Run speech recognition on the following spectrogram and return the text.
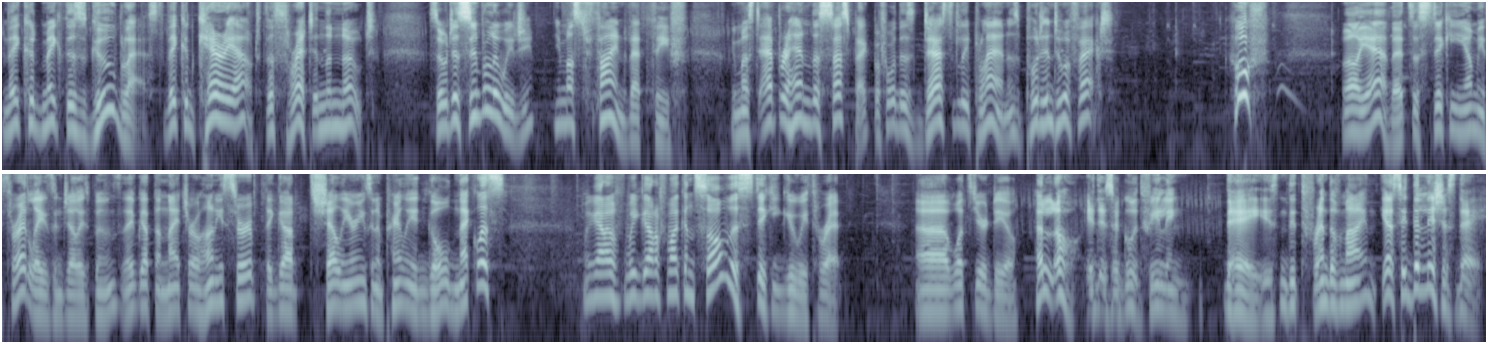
they could make this goo blast. They could carry out the threat in the note. So it is simple, Luigi. You must find that thief. We must apprehend the suspect before this dastardly plan is put into effect. Whew! Well, yeah, that's a sticky, yummy threat, ladies and jelly spoons. They've got the nitro honey syrup. They got shell earrings and apparently a gold necklace. We gotta, we gotta fucking solve this sticky, gooey threat. Uh, what's your deal? Hello, it is a good feeling day, isn't it, friend of mine? Yes, a delicious day.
